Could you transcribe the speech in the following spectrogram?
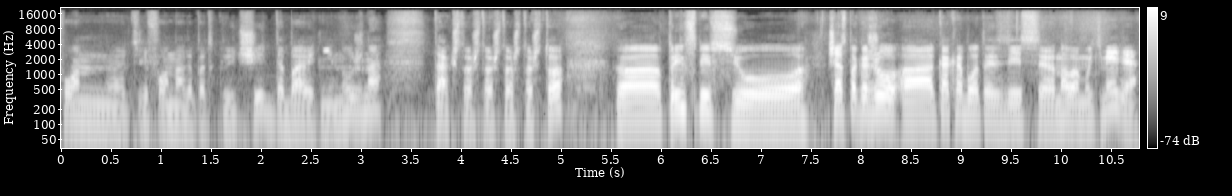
фон, э, телефон надо подключить, добавить не нужно. Так, что, что, что, что, что. Э, в принципе, все. Сейчас покажу, э, как работает здесь новая мультимедиа.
